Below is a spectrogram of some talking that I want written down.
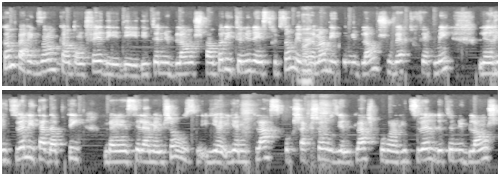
Comme par exemple quand on fait des, des, des tenues blanches. Je parle pas des tenues d'instruction, mais vraiment des tenues blanches, ouvertes ou fermées. Le rituel est adapté. Ben c'est la même chose il y, a, une place pour chaque chose. Il y a une place pour un rituel de tenue blanche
